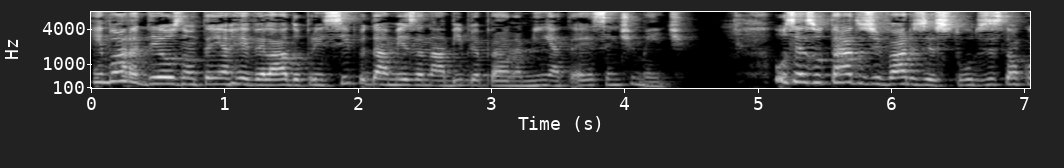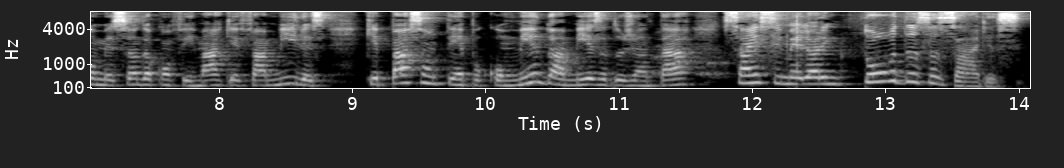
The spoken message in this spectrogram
Embora Deus não tenha revelado o princípio da mesa na Bíblia para mim até recentemente. Os resultados de vários estudos estão começando a confirmar que famílias que passam tempo comendo à mesa do jantar saem-se melhor em todas as áreas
